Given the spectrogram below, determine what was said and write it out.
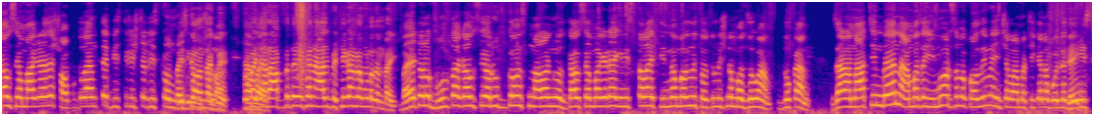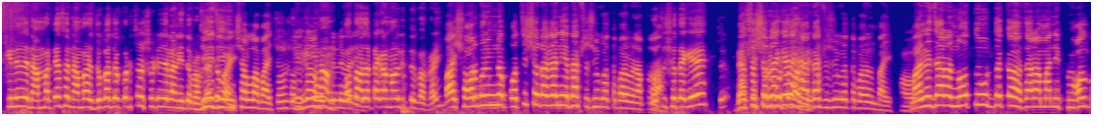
গাউসিয়া মার্কেটে সব দোকানতে বিশ ত্রিশটা ডিসকাউন্ট ভাই ডিসকাউন্ট থাকবে। তো ভাই হ্যাঁ ভাই। যারা আপনাদের এখানে আসবে ঠিকানাটা বলে দেন ভাই। ভাই এটা হলো ভুলতা গাউসিয়া, রূপগঞ্জ, নারায়ণগঞ্জ। গাউসিয়া মার্কেটে নিচতলায় তিন নম্বর চৌচল্লিশ নম্বর দোকান দোকান। যারা না চিনবেন আমাদের ইমো হোয়াটসঅ্যাপে কল দিবেন ইনশাল্লাহ আমরা ঠিকানা বলে দিই স্ক্রিনে যে নাম্বারটা আছে নাম্বারে যোগাযোগ করে 64 জেলা নিতে জি পারবেন জি ভাই? ইনশাল্লাহ ভাই তো চৌষট্টি মিনিমাম টাকা কত delivery। হাজার টাকার মাল দিতে পারবেন ভাই? ভাই সর্বনিম্ন পঁচিশশো টাকা নিয়ে ব্যবসা শুরু করতে পারবেন আপনারা। 2500 থেকে ব্যবসা শুরু করতে হ্যাঁ ব্যবসা শুরু করতে পারবেন ভাই। মানে যারা নতুন উদ্যোক্তা যারা মানে অল্প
